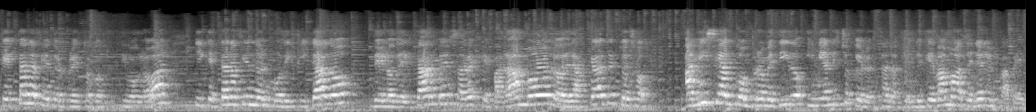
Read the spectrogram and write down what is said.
Que están haciendo el proyecto constructivo global y que están haciendo el modificado de lo del Carmen, ¿sabes? Que paramos, lo de las cartas, todo eso. A mí se han comprometido y me han dicho que lo están haciendo y que vamos a tener el papel.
